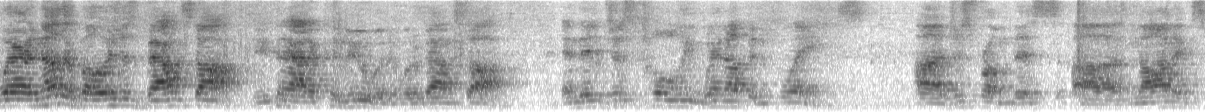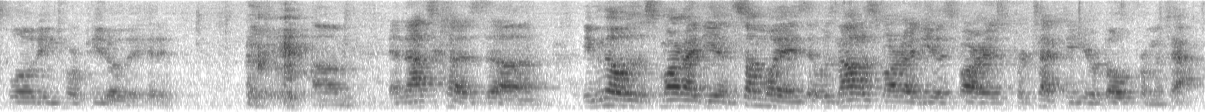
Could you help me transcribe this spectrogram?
where another boat just bounced off. You could had a canoe and it would have bounced off. And it just totally went up in flames uh, just from this uh, non-exploding torpedo that hit it. Um, and that's because uh, even though it was a smart idea in some ways, it was not a smart idea as far as protecting your boat from attack.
